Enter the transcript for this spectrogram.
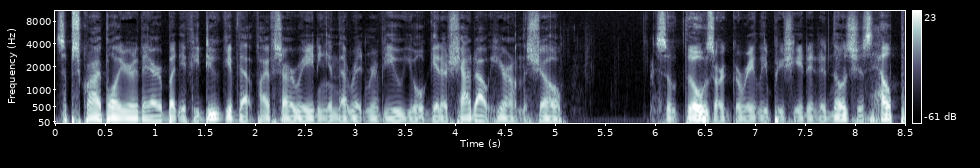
subscribe while you're there. But if you do give that five star rating and that written review, you'll get a shout out here on the show. So those are greatly appreciated, and those just help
